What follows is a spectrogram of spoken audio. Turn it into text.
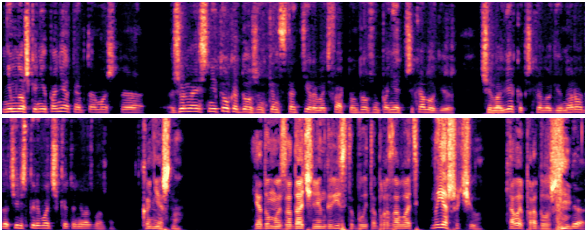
немножко непонятно, потому что журналист не только должен констатировать факт, он должен понять психологию человека, психологию народа, через переводчика это невозможно. Конечно. Я думаю, задача лингвиста будет образовать... Ну, я шучу. Давай продолжим. Да.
